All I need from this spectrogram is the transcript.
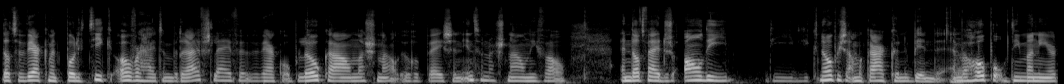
dat we werken met politiek, overheid en bedrijfsleven. We werken op lokaal, nationaal, Europees en internationaal niveau. En dat wij dus al die, die, die knoopjes aan elkaar kunnen binden. En we hopen op die manier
